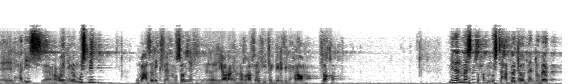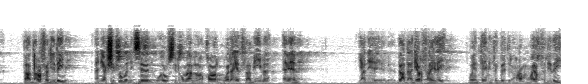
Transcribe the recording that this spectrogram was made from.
الحديث رواه الإمام مسلم ومع ذلك فإن المصنف يرى أن الرفع في تكبيرة الإحرام فقط. من المستحبات أو المندوبات بعد رفع اليدين أن يكشفهما الإنسان ويرسلهما بوقار ولا يدفع بهما أمامه. يعني بعد أن يرفع يديه وينتهي من تكبيرة الإحرام ويخفض يديه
